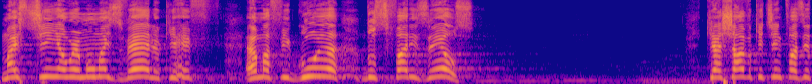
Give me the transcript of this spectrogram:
Mas tinha o irmão mais velho, que é uma figura dos fariseus, que achava que tinha que fazer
